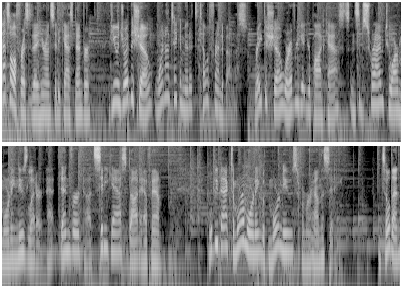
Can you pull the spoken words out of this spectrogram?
That's all for us today here on CityCast Denver. If you enjoyed the show, why not take a minute to tell a friend about us? Rate the show wherever you get your podcasts and subscribe to our morning newsletter at denver.citycast.fm. We'll be back tomorrow morning with more news from around the city. Until then,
